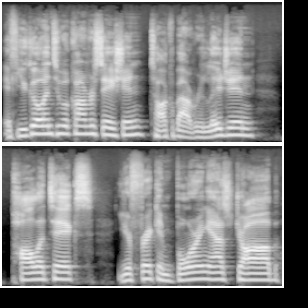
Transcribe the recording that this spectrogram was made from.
If you go into a conversation, talk about religion, politics, your freaking boring ass job,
